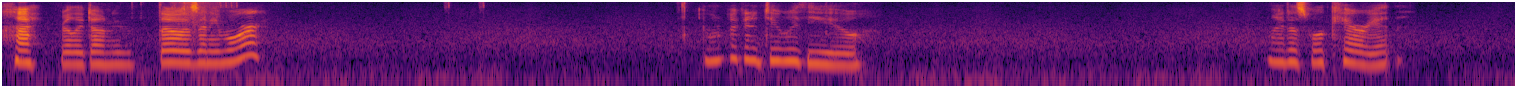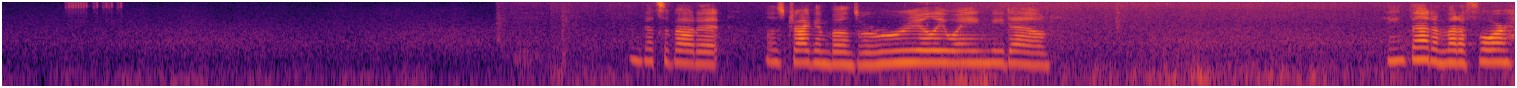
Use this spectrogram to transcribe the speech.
I really don't need those anymore. And what am I gonna do with you? Might as well carry it. I think that's about it. Those dragon bones were really weighing me down. Ain't that a metaphor?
